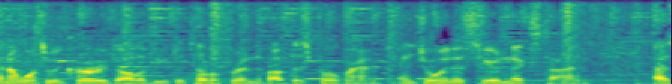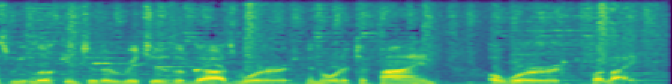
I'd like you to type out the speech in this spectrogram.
And I want to encourage all of you to tell a friend about this program and join us here next time as we look into the riches of God's Word in order to find a word for life.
